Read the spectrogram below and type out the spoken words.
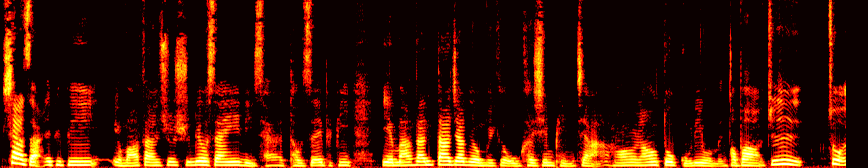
下载 APP 有麻烦，就是六三一理财投资 APP 也麻烦大家给我们一个五颗星评价，然后然后多鼓励我们，好不好？就是做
